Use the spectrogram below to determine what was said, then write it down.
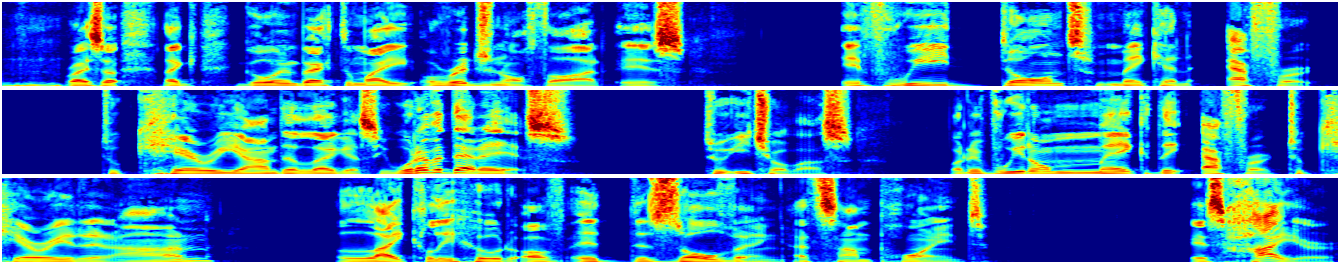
Mm-hmm. right so like going back to my original thought is if we don't make an effort to carry on the legacy whatever that is to each of us but if we don't make the effort to carry it on likelihood of it dissolving at some point is higher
